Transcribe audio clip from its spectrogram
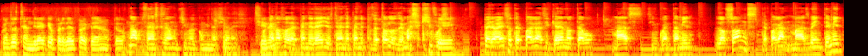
¿Cuántos tendría que perder para quedar en octavo? No, pues tienes que hacer un chingo de combinaciones. Sí, porque ¿no? no solo depende de ellos, también depende pues, de todos los demás equipos. Sí. Pero a eso te pagas si queda en octavo más 50 mil. Los Songs te pagan más 20 mil.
